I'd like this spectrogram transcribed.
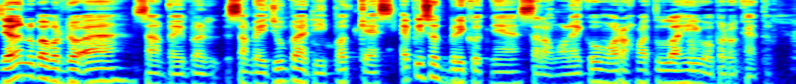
Jangan lupa berdoa. Sampai ber- sampai jumpa di podcast episode berikutnya. Assalamualaikum warahmatullahi wabarakatuh.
